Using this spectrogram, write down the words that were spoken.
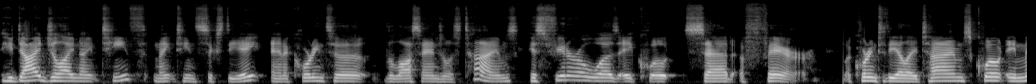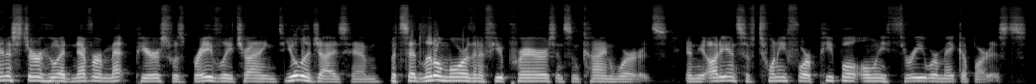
He died July 19th, 1968, and according to the Los Angeles Times, his funeral was a quote, sad affair. According to the LA Times, quote, a minister who had never met Pierce was bravely trying to eulogize him, but said little more than a few prayers and some kind words. In the audience of 24 people, only three were makeup artists.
